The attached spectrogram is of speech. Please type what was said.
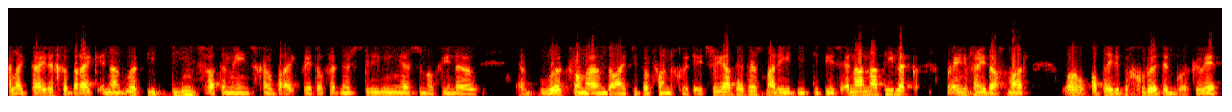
gelyktydig gebruik en dan ook die diens wat 'n mens gebruik? Weet of dit nou streaming is of jy nou 'n work from home daai tipe van goed het. So ja dit is maar die die tipies en dan natuurlik op 'n van die dag maar altyd die begroting ook. Jy weet,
